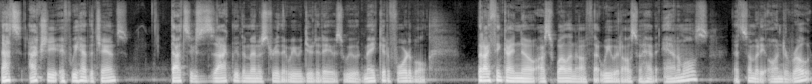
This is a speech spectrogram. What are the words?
That's actually if we had the chance that's exactly the ministry that we would do today is we would make it affordable. But i think i know us well enough that we would also have animals that somebody underwrote.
